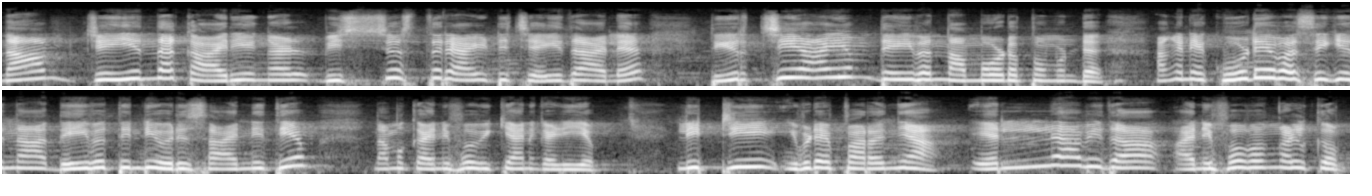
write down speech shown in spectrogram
നാം ചെയ്യുന്ന കാര്യങ്ങൾ വിശ്വസ്തരായിട്ട് ചെയ്താൽ തീർച്ചയായും ദൈവം നമ്മോടൊപ്പമുണ്ട്. അങ്ങനെ കൂടെ വസിക്കുന്ന ദൈവത്തിന്റെ ഒരു സാന്നിധ്യം നമുക്ക് അനുഭവിക്കാൻ കഴിയും. ലിറ്റി ഇവിടെ പറഞ്ഞ എല്ലാവിധ അനുഭവങ്ങൾക്കും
